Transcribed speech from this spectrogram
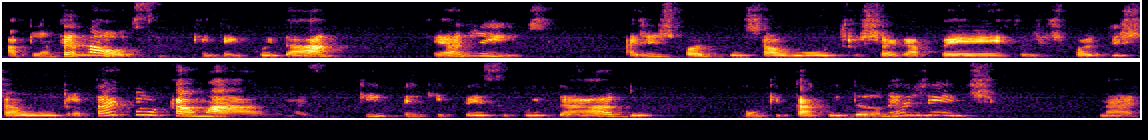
A planta é nossa. Quem tem que cuidar é a gente. A gente pode deixar o outro chegar perto, a gente pode deixar o outro até colocar uma água, mas quem tem que ter esse cuidado com o que está cuidando é a gente, né?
